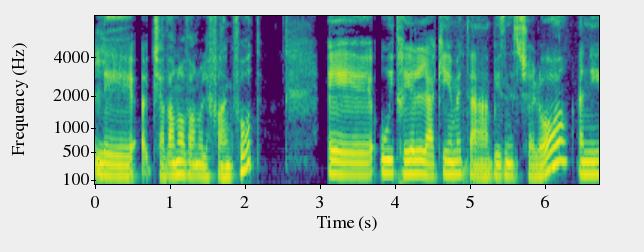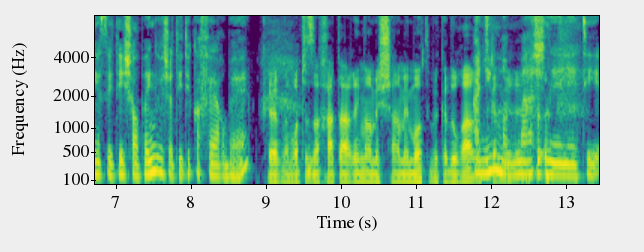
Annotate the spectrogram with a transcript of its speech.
ל- כשעברנו עברנו לפרנקפורט. אה, הוא התחיל להקים את הביזנס שלו אני עשיתי שופינג ושתיתי קפה הרבה כן, למרות שזה אחת הערים המשעממות בכדור הארץ. אני כנראה. ממש נהניתי,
